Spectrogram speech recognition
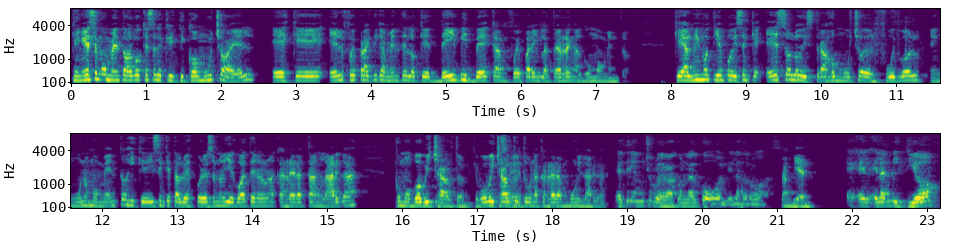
que en ese momento algo que se le criticó mucho a él es que él fue prácticamente lo que David Beckham fue para Inglaterra en algún momento. Que al mismo tiempo dicen que eso lo distrajo mucho del fútbol en unos momentos y que dicen que tal vez por eso no llegó a tener una carrera tan larga como Bobby Charlton. Que Bobby Charlton Sí. tuvo una carrera muy larga Él tenía mucho problema con el alcohol y las drogas. también. Él, él admitió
